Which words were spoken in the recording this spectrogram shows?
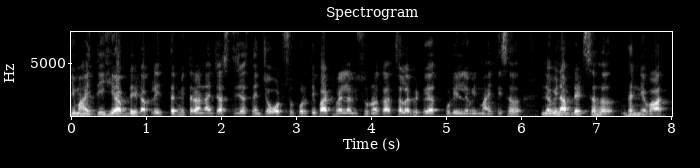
ही माहिती ही अपडेट आपल्या इतर मित्रांना जास्तीत जास्त त्यांच्या व्हॉट्सअपवरती पाठवायला विसरू नका. चला भेटूयात पुढील नवीन माहितीसह. नवीन अपडेटसह धन्यवाद.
